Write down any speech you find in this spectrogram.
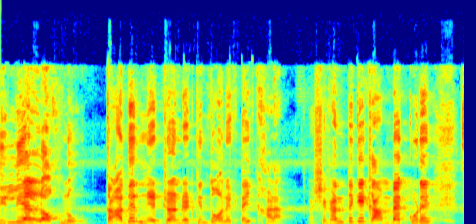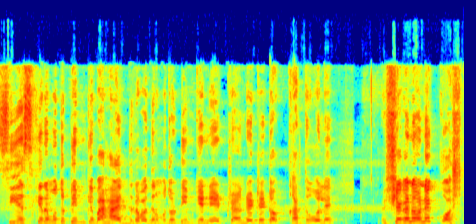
দিল্লি আর লখনৌ তাদের নেট রান রেট কিন্তু অনেকটাই খারাপ। আর সেখান থেকে কাম ব্যাক করে সিএসকের মতো টিমকে বা হায়দ্রাবাদের মতো টিমকে নেট রান রেটে টপকাতে হলে, সেখানে অনেক কষ্ট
